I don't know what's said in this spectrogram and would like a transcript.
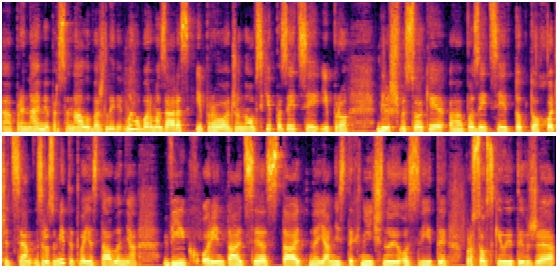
а, принаймні, персоналу важливі? Ми говоримо зараз і про джуновські позиції, і про більш високі а, позиції. Тобто, хочеться зрозуміти твоє ставлення, вік, орієнтація, стать, наявність технічної освіти. Про софт-скіли ти вже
